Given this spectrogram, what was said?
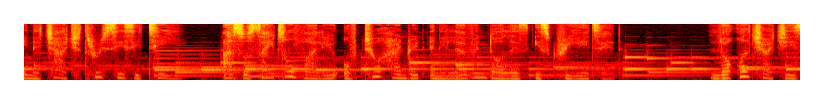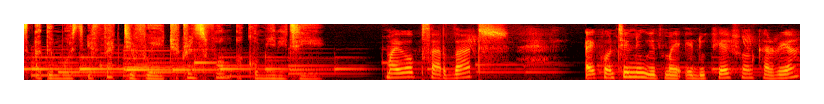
in a church through CCT, a societal value of $211 is created. Local churches are the most effective way to transform a community. My hopes are that I continue with my education career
